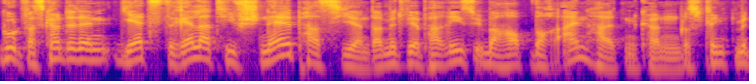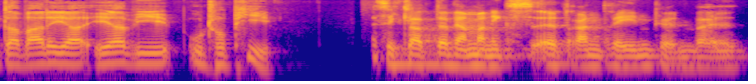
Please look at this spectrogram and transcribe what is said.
Gut, was könnte denn jetzt relativ schnell passieren, damit wir Paris überhaupt noch einhalten können? Das klingt mittlerweile ja eher wie Utopie. Also ich glaube, da werden wir nichts äh, dran drehen können, weil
